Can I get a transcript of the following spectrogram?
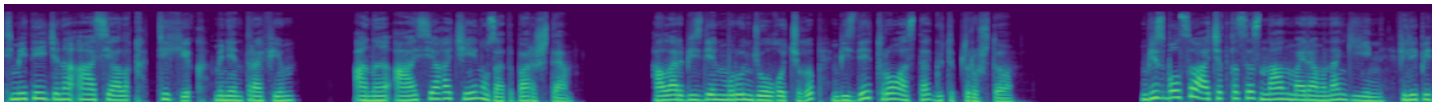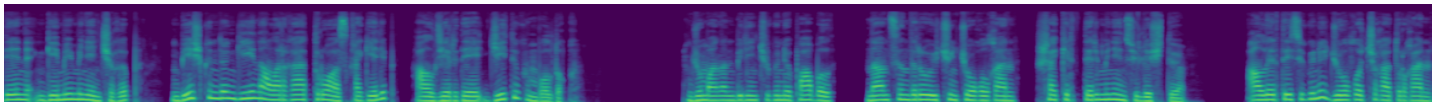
тиметей жана асиялык тихик менен трофим аны асияга чейин узатып барышты. Алар бизден мурун жолго чыгып бизди троаста күтүп турушту. Биз болсо ачыткысыз нан майрамынан кийин филиппиден кеме менен чыгып беш күндөн кийин аларга троаска келип ал жерде жети күн болдук. Жуманын биринчи күнү пабыл нан сындыруу үчүн чогулган шакирттер менен сүйлөштү. Ал эртеси күнү жолго чыга турган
